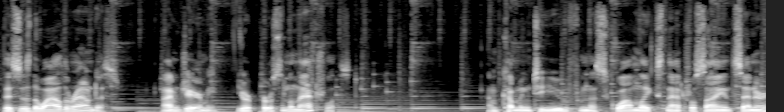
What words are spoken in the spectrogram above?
This is The Wild Around Us. I'm Jeremy, your personal naturalist. I'm coming to you from the Squam Lakes Natural Science Center,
